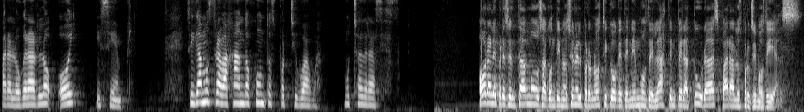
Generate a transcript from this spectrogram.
para lograrlo hoy y siempre. Sigamos trabajando juntos por Chihuahua. Muchas gracias. Ahora le presentamos a continuación el pronóstico que tenemos de las temperaturas para los próximos días.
